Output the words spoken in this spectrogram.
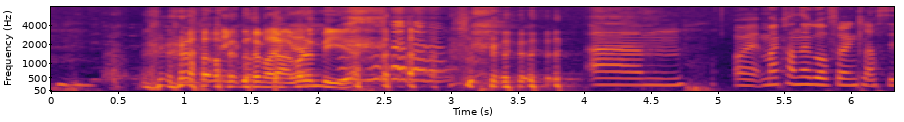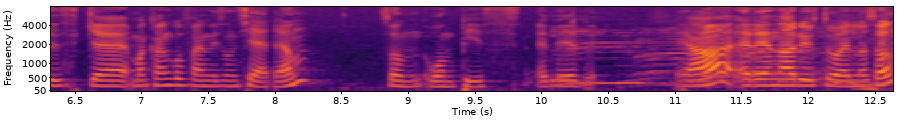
Der var det mye. Um, okay. Man kan jo gå for en klassisk eh, Man kan gå for en litt sånn kjedelig en. Sånn Onepiece eller Ja, eller Naruto eller noe sånt.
